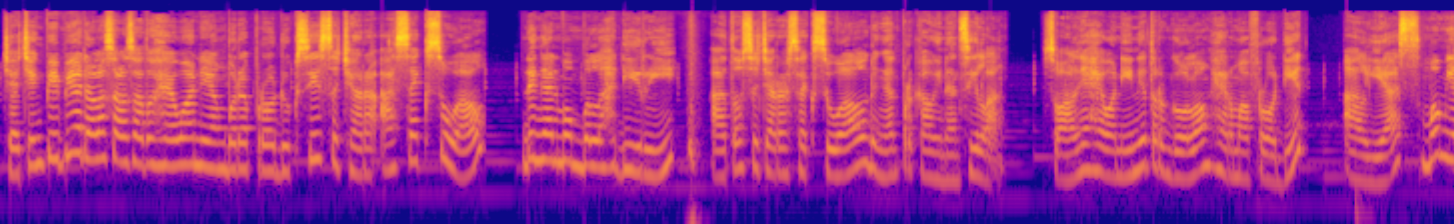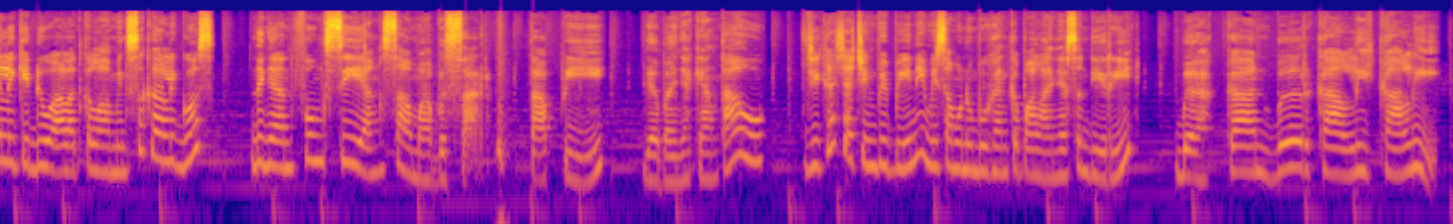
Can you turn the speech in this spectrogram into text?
Cacing pipih adalah salah satu hewan yang bereproduksi secara aseksual dengan membelah diri atau secara seksual dengan perkawinan silang. Soalnya hewan ini tergolong hermafrodit alias memiliki dua alat kelamin sekaligus dengan fungsi yang sama besar. Tapi, gak banyak yang tahu jika cacing pipih ini bisa menumbuhkan kepalanya sendiri bahkan berkali-kali.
